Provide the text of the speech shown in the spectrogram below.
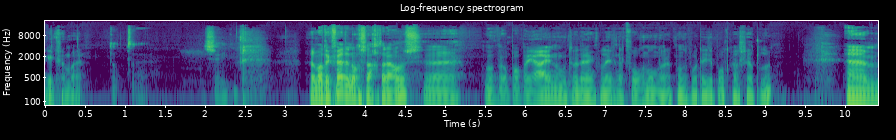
Denk ik. Dat, eh, zeker. En wat ik verder nog zag trouwens, eh, op, op, op AI, en dan moeten we er denk ik wel even naar het volgende onderwerp, anders wordt deze podcast veel te lang. Ehm,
